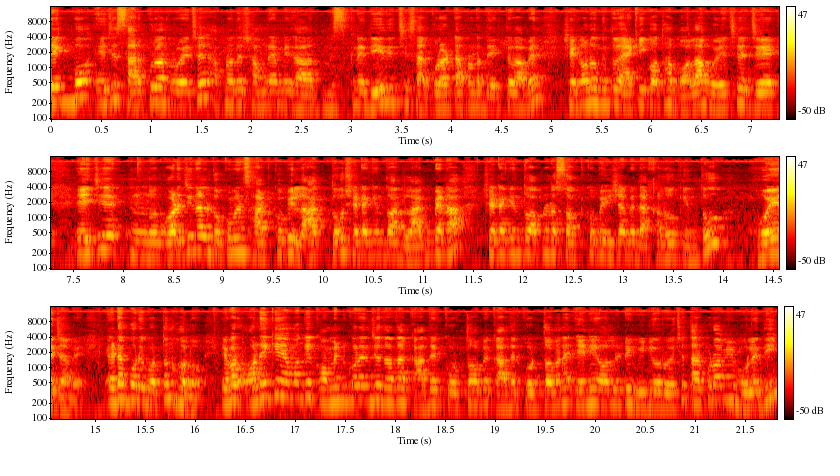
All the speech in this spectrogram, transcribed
দেখব এই যে সার্কুলার রয়েছে, আপনাদের সামনে আমি স্ক্রিনে দিয়ে দিচ্ছি সার্কুলারটা আপনারা দেখতে পাবেন। সেখানেও কিন্তু একই কথা বলা হয়েছে যে এই যে অরিজিনাল ডকুমেন্টস হার্ড কপি লাগতো, সেটা কিন্তু আর লাগবে না। সেটা কিন্তু আপনারা সফট কপি হিসাবে দেখালেও কিন্তু হয়ে যাবে। এটা পরিবর্তন হলো। এবার অনেকেই আমাকে কমেন্ট করেন যে, দাদা, কাদের করতে হবে, কাদের করতে হবে না? এ নিয়ে অলরেডি ভিডিও রয়েছে। তারপর আমি বলে দিই,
